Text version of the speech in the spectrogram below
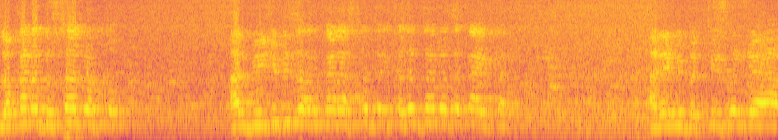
लोकांना दुस्साहस वाटतो. अरे बीजेपी सरकार असलं तरी कदम साहेबाचं काय ऐकतात? अरे मी बत्तीस वर्ष या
